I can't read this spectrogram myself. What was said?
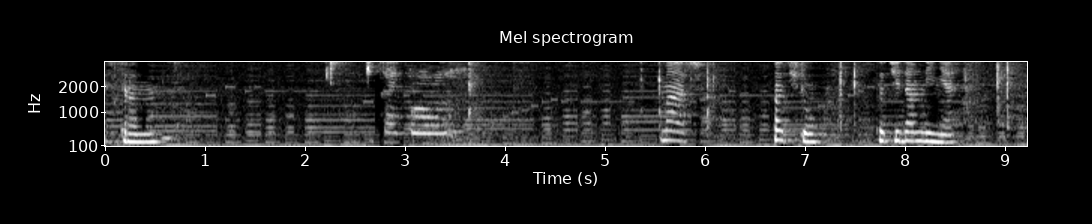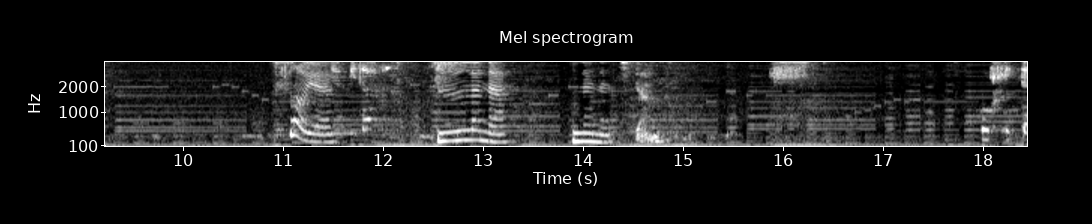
Strony. Czekaj, bo... Masz. Chodź tu. To ci dam linię. Co Nie jest? widać. Lenę. Lenę ci dam. Kurde.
